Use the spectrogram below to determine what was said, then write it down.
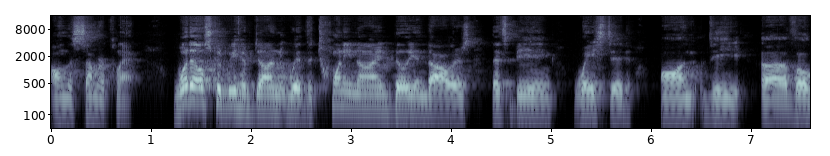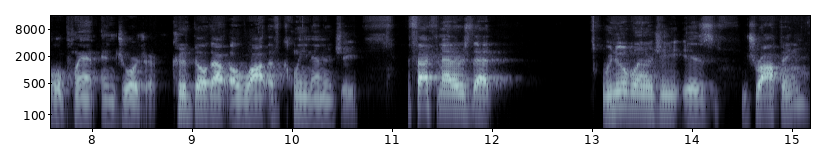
on the summer plant? What else could we have done with the $29 billion that's being wasted on the uh, Vogtle plant in Georgia? Could have built out a lot of clean energy. The fact of the matter is that renewable energy is dropping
